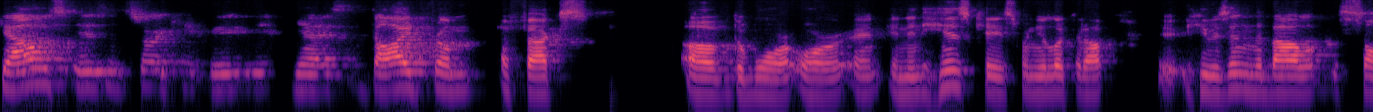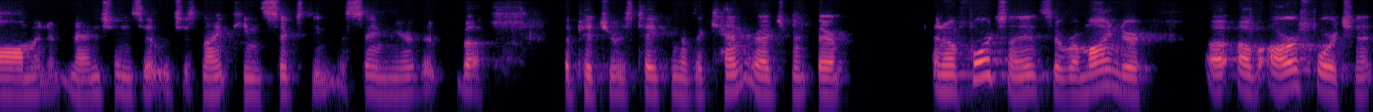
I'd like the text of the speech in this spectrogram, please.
Gow's isn't, sorry, can't be, yes, died from effects of the war, or, and, and in his case, when you look it up, he was in the Battle of the Somme, and it mentions it, which is 1960, the same year that the picture was taken of the Kent Regiment there. And unfortunately, it's a reminder of our fortunate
